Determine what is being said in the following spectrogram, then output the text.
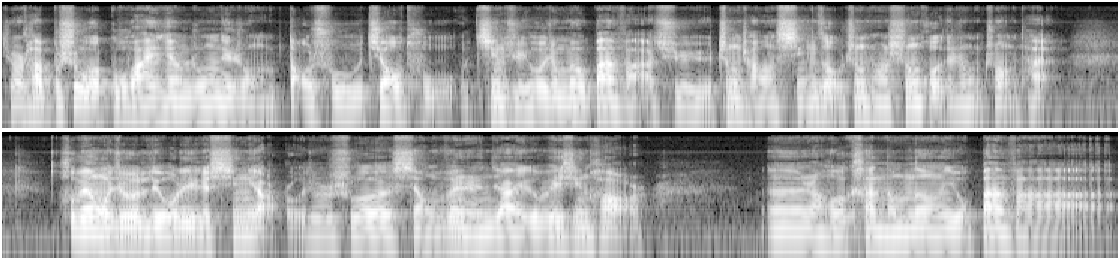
就是它不是我固化印象中那种到处焦土，进去以后就没有办法去正常行走、正常生活的这种状态。后边我就留了一个心眼儿，我就是说想问人家一个微信号，嗯，然后看能不能有办法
